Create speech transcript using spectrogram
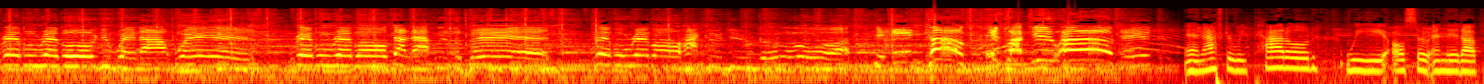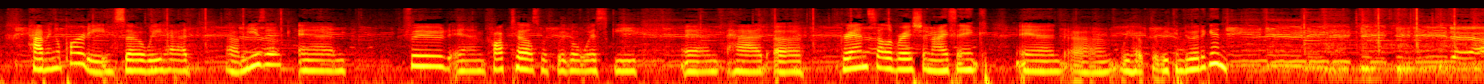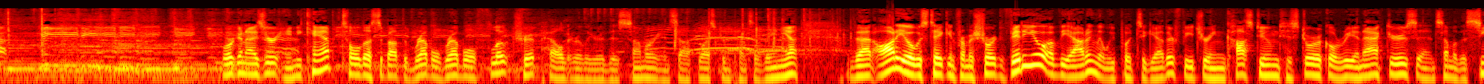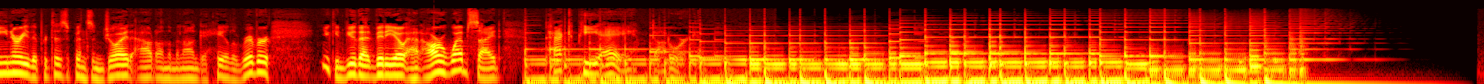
Rebel, rebel, you went out west. Rebel, rebel, that life was the best. Rebel, rebel, how could you know? Your income is what you own. And after we paddled, we also ended up having a party. So we had uh, music and food and cocktails with Wigle Whiskey and had a grand celebration, I think. And um, we hope that we can do it again. Organizer Amy Camp told us about the Rebel Rebel float trip held earlier this summer in southwestern Pennsylvania. That audio was taken from a short video of the outing that we put together featuring costumed historical reenactors and some of the scenery the participants enjoyed out on the Monongahela River. You can view that video at our website, pecpa.org.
